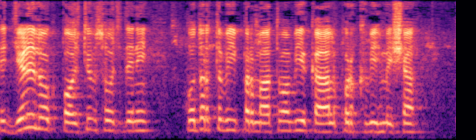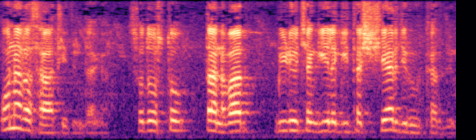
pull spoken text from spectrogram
ਤੇ ਜਿਹੜੇ ਲੋਕ ਪੋਜ਼ਿਟਿਵ ਸੋਚਦੇ ਨੇ, ਕੁਦਰਤ ਵੀ, ਪਰਮਾਤਮਾ ਵੀ, ਅਕਾਲ ਪੁਰਖ ਵੀ ਹਮੇਸ਼ਾ ਉਹਨਾਂ ਦਾ ਸਾਥ ਹੀ ਦਿੰਦਾ ਹੈਗਾ। ਸੋ ਦੋਸਤੋ, ਧੰਨਵਾਦ। ਵੀਡੀਓ ਚੰਗੀ ਲੱਗੀ ਤਾਂ ਸ਼ੇਅਰ ਜ਼ਰੂਰ ਕਰ ਦਿਓ।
